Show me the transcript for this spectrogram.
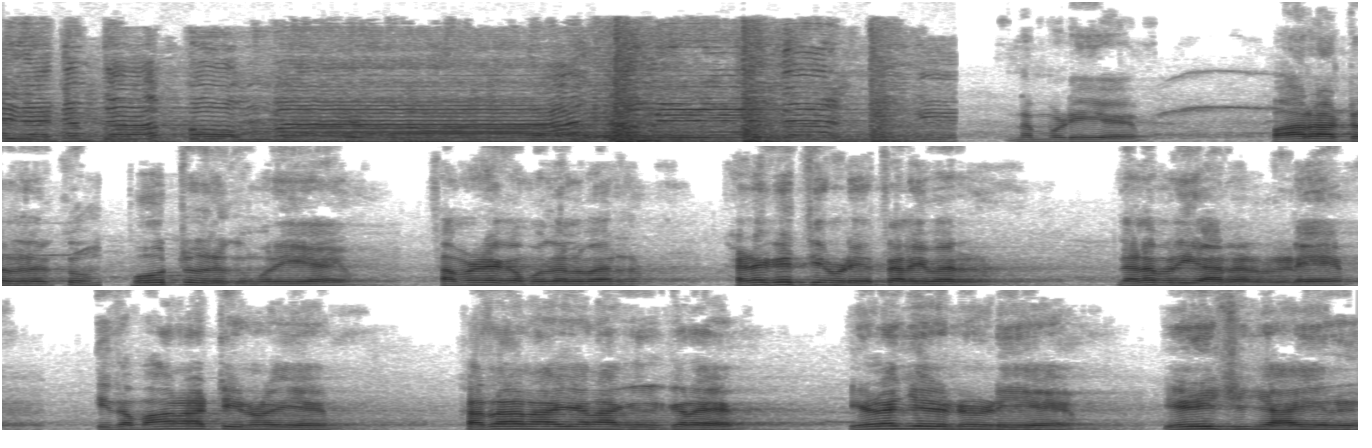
தமிழகம் காப்போம் நம்முடைய பாராட்டுதலுக்கும் போற்றுதலுக்கும் உரிய தமிழக முதல்வர் கழகத்தினுடைய தலைவர் தளபதியார் அவர்களே இந்த மாநாட்டினுடைய கதாநாயகனாக இருக்கிற இளைஞரினுடைய எழுச்சி ஞாயிறு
